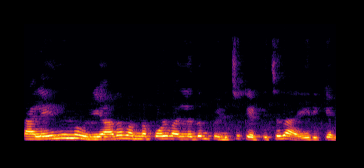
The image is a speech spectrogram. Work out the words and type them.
തലയിൽ നിന്ന് ഒഴിയാതെ വന്നപ്പോൾ വല്ലതും പിടിച്ചു കെട്ടിച്ചതായിരിക്കും.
